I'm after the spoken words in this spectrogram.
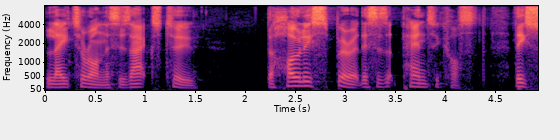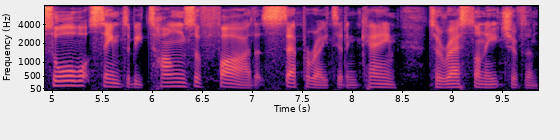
later on. This is Acts 2. The Holy Spirit, this is at Pentecost. They saw what seemed to be tongues of fire that separated and came to rest on each of them.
